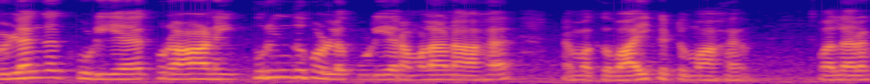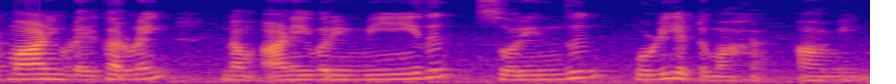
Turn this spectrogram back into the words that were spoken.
விளங்கக்கூடிய குரானை புரிந்து கொள்ளக்கூடிய ரமலானாக நமக்கு வாய்க்கட்டுமாக. வல்ல ரஹ்மானியுடைய கருணை நம் அனைவரின் மீது சொரிந்து பொழியட்டுமாக. ஆமீன்.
